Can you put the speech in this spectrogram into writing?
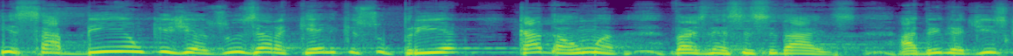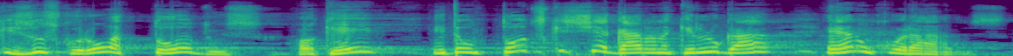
e sabiam que Jesus era aquele que supria cada uma das necessidades. A Bíblia diz que Jesus curou a todos, ok? Então todos que chegaram naquele lugar eram curados.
